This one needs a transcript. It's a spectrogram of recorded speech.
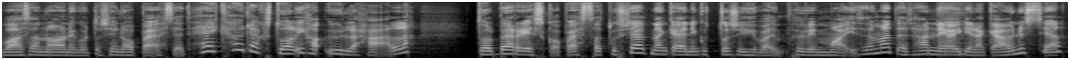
vaan sanoo niin kuin tosi nopeasti, että hei, käydäänkö tuolla ihan ylhäällä? tuolla periskopessa, että kun sieltä näkee niin kuin tosi hyvä, hyvin maisemat, että hän ei ole ikinä käynyt siellä,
